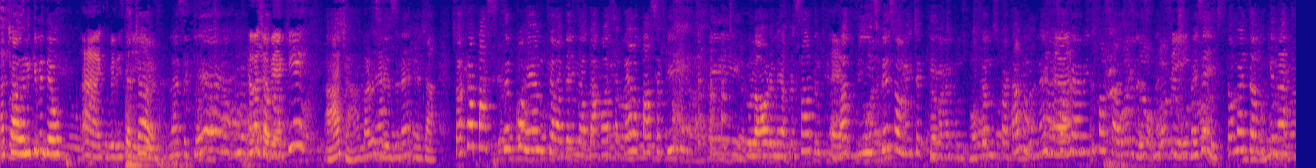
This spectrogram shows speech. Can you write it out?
a tia Ana que me deu. Ah, que tia bonitinho. Ana, essa aqui é... Ela já veio aqui? Ah, já, várias vezes, né? É, já. Só que ela passa sempre correndo, porque ela vem da, da roça dela, passa aqui e o Laura é meio apressado. Ela vinha especialmente aqui, Campos pra cá, não, né? Ela só meio de passagem às vezes, né? Sim. Mas é isso. Então nós estamos aqui na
